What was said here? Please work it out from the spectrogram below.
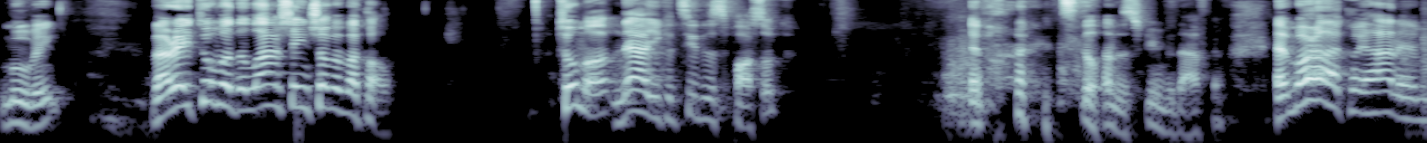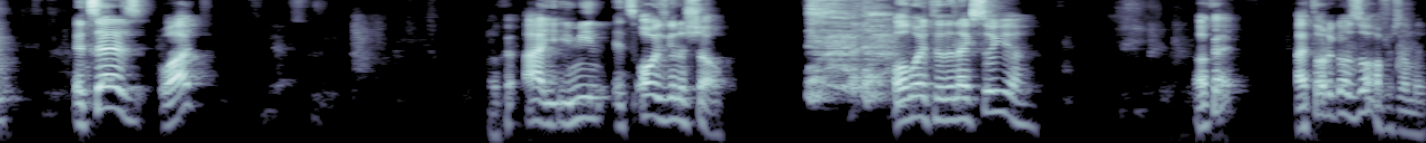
moving. Varei tuma the lav shein shava bakol. Tuma. Now you can see this pasuk. It's still on the screen with Afka. And Mara Kohanim, it says what? Okay. Ah, you mean it's always going to show all the way to the next sugya? Okay. I thought it goes off or something.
